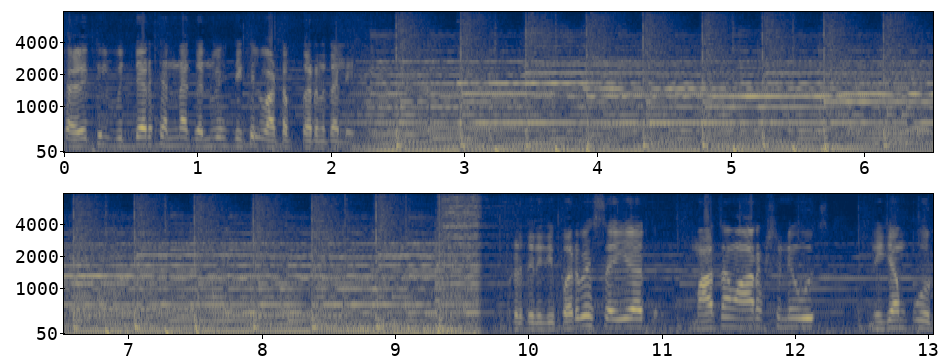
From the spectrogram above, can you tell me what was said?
शाळेतील विद्यार्थ्यांना गणवेश देखील वाटप करण्यात आले. प्रतिनिधी परवेश सय्यद माझा महाराष्ट्र न्यूज निजामपूर.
